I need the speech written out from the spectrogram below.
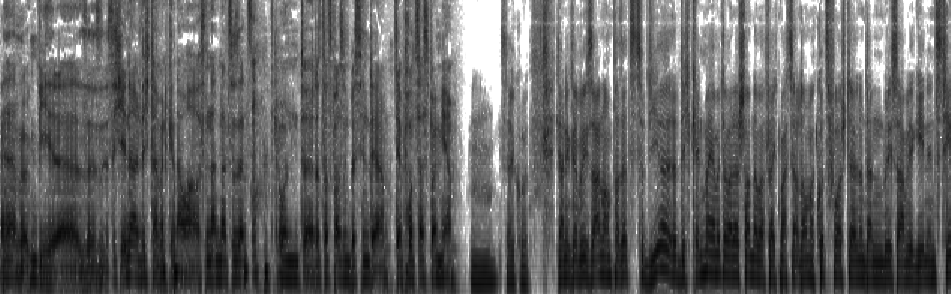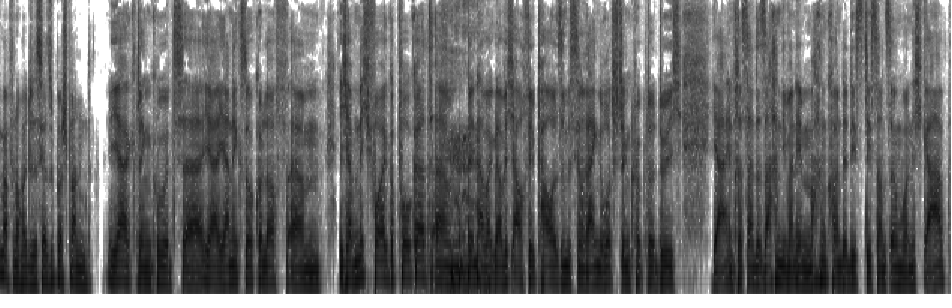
äh, irgendwie äh, sich inhaltlich damit genauer auseinanderzusetzen. Und äh, das, das war so ein bisschen der, der Prozess bei mir. Mhm, sehr cool. Janik, dann würde ich sagen, noch ein paar Sätze zu dir. Dich kennt man ja mittlerweile schon, aber vielleicht magst du auch noch mal kurz vorstellen und dann würde ich sagen, wir gehen ins Thema von heute. Das ist ja super spannend. Ja, klingt gut. Äh, ja, Janik Sokolov. Ähm, ich habe nicht vorher gepokert, ähm, bin aber, glaube ich, auch wie Paul so ein bisschen reingerutscht in Krypto durch ja interessante Sachen, die man eben machen konnte, die es sonst irgendwo nicht gab.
